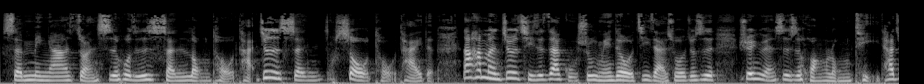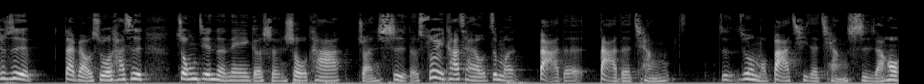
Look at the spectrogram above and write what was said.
神明啊转世，或者是神龙投胎，就是神兽投胎的。那他们就其实，在古书里面都有记载说，就是轩辕氏是黄龙体，他就是。代表说他是中间的那一个神兽，他转世的，所以他才有这么大的大的强，这这么霸气的强势，然后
